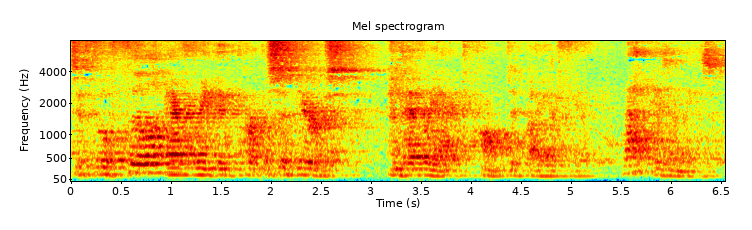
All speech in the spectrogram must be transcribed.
to fulfill every good purpose of yours and every act prompted by your faith. That is amazing.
